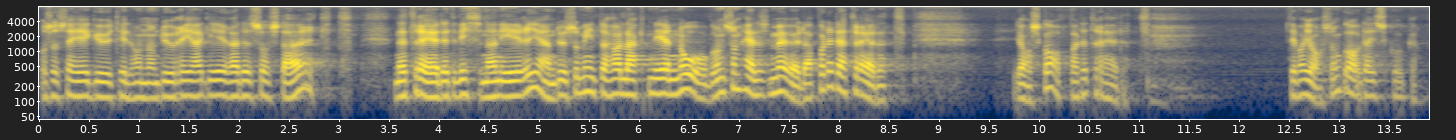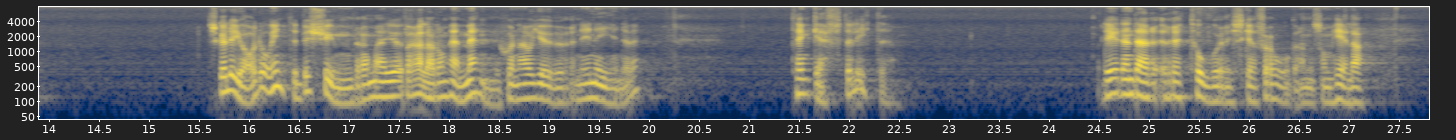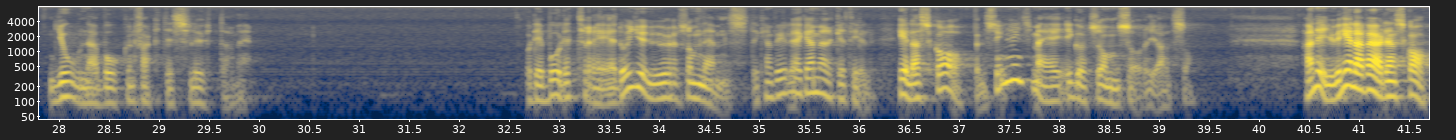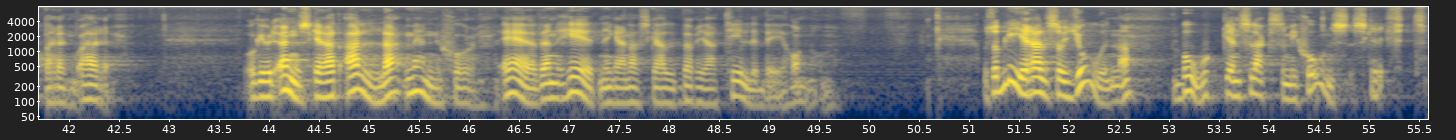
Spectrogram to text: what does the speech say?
Och så säger Gud till honom, du reagerade så starkt när trädet vissnar ner igen. Du som inte har lagt ner någon som helst möda på det där trädet. Jag skapade trädet. Det var jag som gav dig skugga. Skulle jag då inte bekymra mig över alla de här människorna och djuren i Nineve? Tänk efter lite. Det är den där retoriska frågan som hela Jonaboken faktiskt slutar med. Och det är både träd och djur som nämns, det kan vi lägga märke till. Hela skapelsen finns med i Guds omsorg alltså. Han är ju hela världens skapare och Herre. Och Gud önskar att alla människor, även hedningarna, skall börja tillbe honom. Och så blir alltså Jona bok en slags missionsskrift.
